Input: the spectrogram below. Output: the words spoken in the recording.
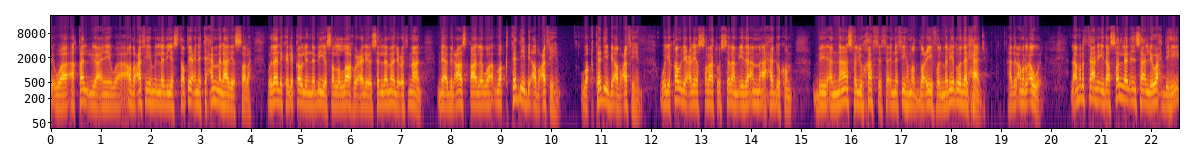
وأقل يعني وأضعفهم الذي يستطيع أن يتحمل هذه الصلاة. وذلك لقول النبي صلى الله عليه وسلم لعثمان بن أبي العاص قال واقتدي بأضعفهم واقتدي بأضعفهم. ولقول عليه الصلاة والسلام إذا أما أحدكم بالناس فليخفف فإن فيهم الضعيف والمريض وذا الحاجة. هذا الأمر الأول. الأمر الثاني إذا صلى الإنسان لوحده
